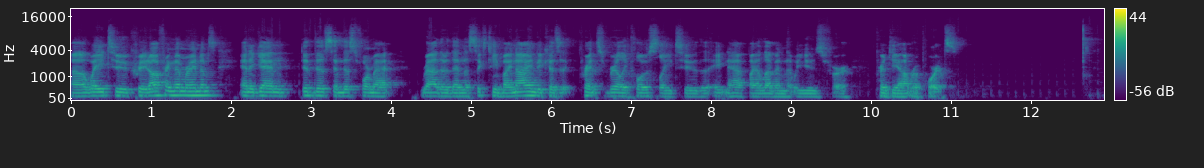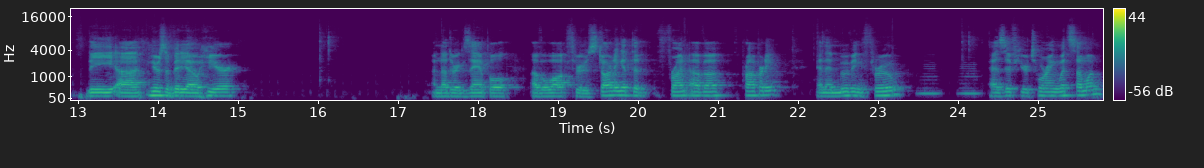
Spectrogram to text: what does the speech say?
a way to create offering memorandums. And again, did this in this format rather than the 16 by 9 because it prints really closely to the 8.5 by 11 that we use for printing out reports. The uh, Here's a video here. Another example of a walkthrough, starting at the front of a property and then moving through mm-hmm. as if you're touring with someone.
